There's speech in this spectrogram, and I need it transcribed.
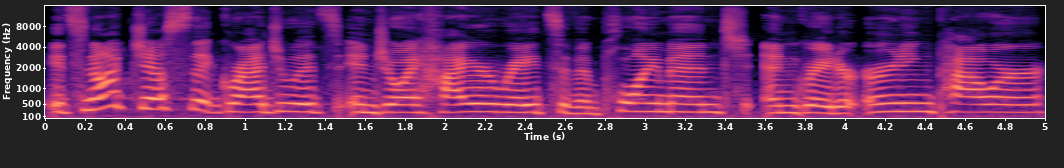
It's not just that graduates enjoy higher rates of employment and greater earning power,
